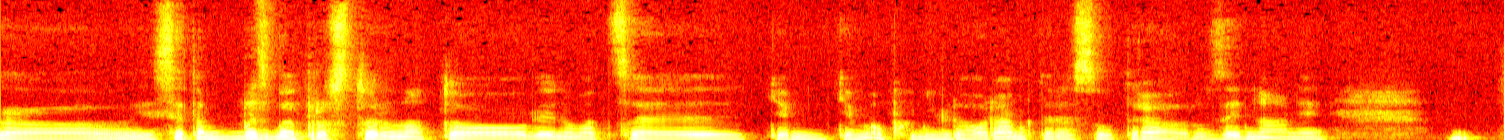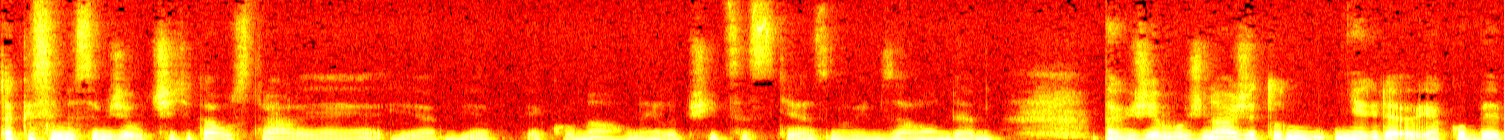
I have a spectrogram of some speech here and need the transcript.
uh, jestli tam vůbec bude prostor na to věnovat se těm, těm obchodním dohodám, které jsou teda rozjednány. Taky si myslím, že určitě ta Austrálie je, je, je jako na nejlepší cestě s Novým Zélandem. Takže možná, že to někde jakoby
